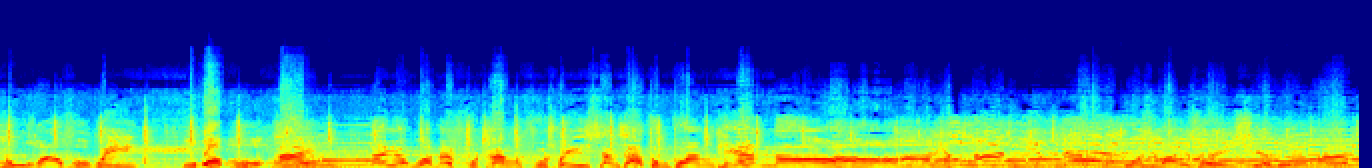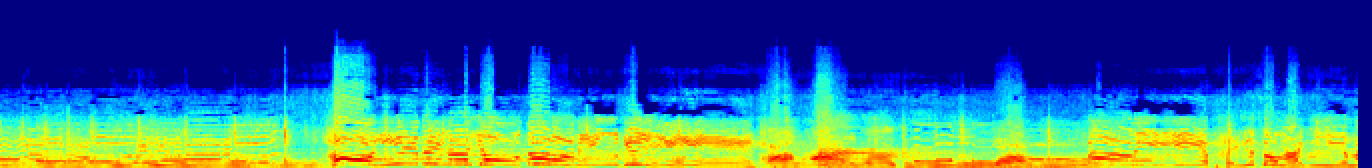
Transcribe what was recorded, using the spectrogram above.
荣华富贵我不爱，但愿我们夫唱夫垂，乡下种庄田呐。多谢万岁，谢主恩。好一位那有大名的唐二主啊，大礼陪送了一枚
